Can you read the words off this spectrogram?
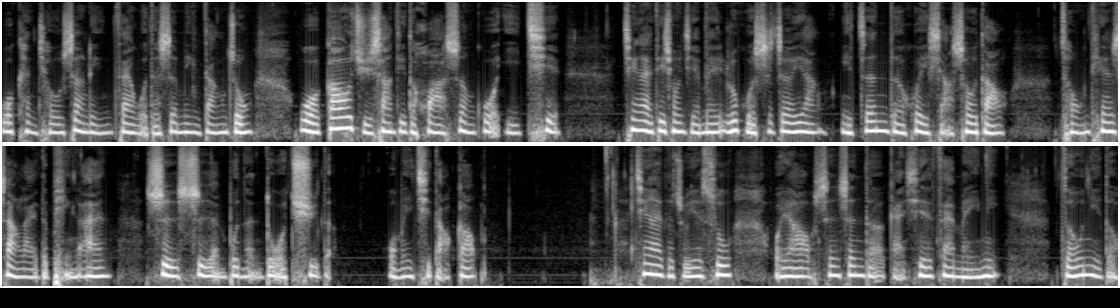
我恳求圣灵在我的生命当中，我高举上帝的话胜过一切。亲爱弟兄姐妹，如果是这样，你真的会享受到从天上来的平安，是世人不能夺去的。我们一起祷告，亲爱的主耶稣，我要深深的感谢赞美你，走你的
